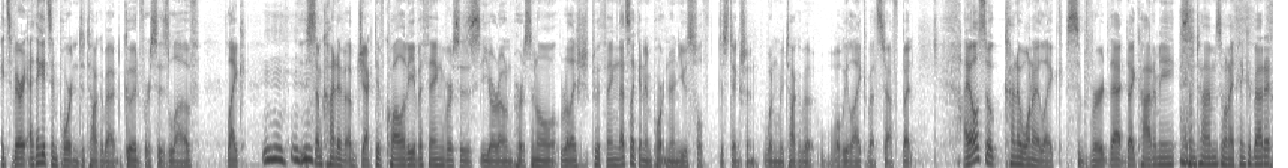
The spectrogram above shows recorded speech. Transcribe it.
it's very. I think it's important to talk about good versus love, like some kind of objective quality of a thing versus your own personal relationship to a thing. That's like an important and useful distinction when we talk about what we like about stuff. But I also kind of want to like subvert that dichotomy sometimes when I think about it.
